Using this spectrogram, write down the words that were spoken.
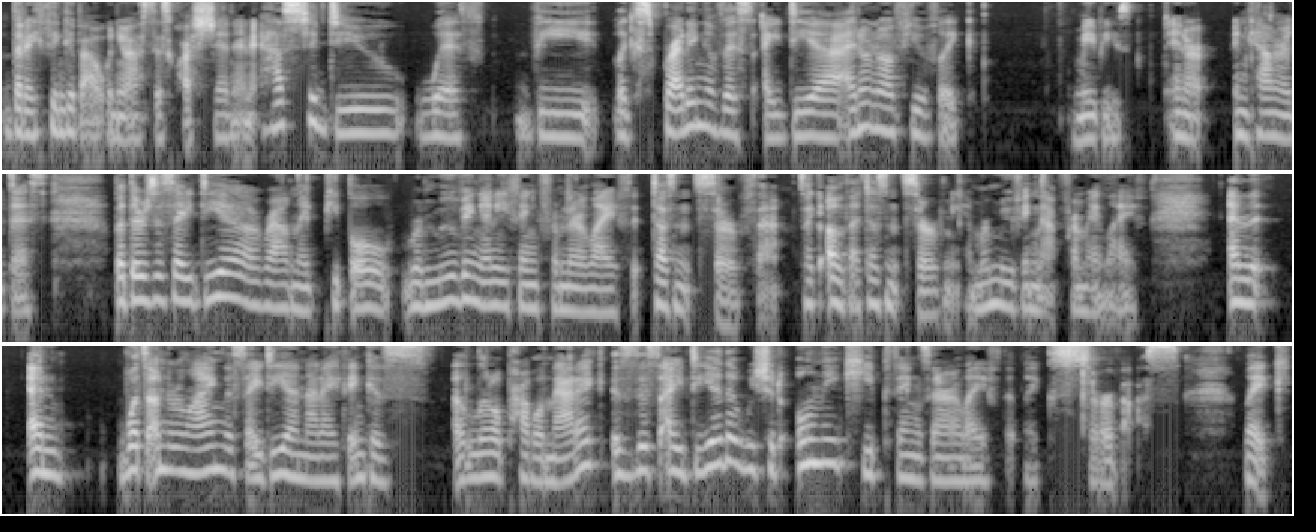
that I think about when you ask this question and it has to do with the like spreading of this idea. I don't know if you've like maybe inter- encountered this, but there's this idea around like people removing anything from their life that doesn't serve them. It's like, oh, that doesn't serve me. I'm removing that from my life. And and what's underlying this idea and that I think is a little problematic is this idea that we should only keep things in our life that like serve us. Like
